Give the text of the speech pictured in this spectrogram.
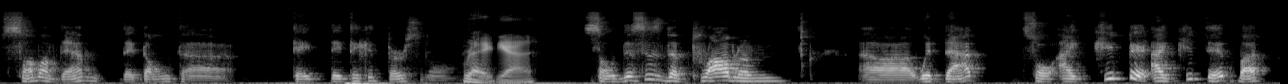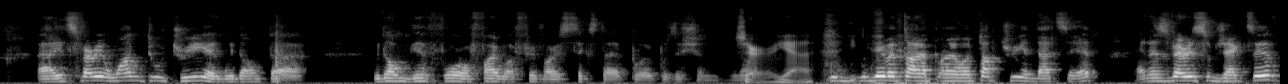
some of them they don't. Uh, they they take it personal. Right. Yeah. So this is the problem uh, with that. So I keep it. I keep it, but uh, it's very one, two, three, and we don't. Uh, we don't give four or five or fifth or sixth uh, position. You know? Sure, yeah. We, we give a top, uh, a top three, and that's it. And it's very subjective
